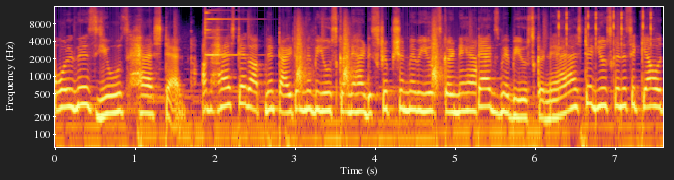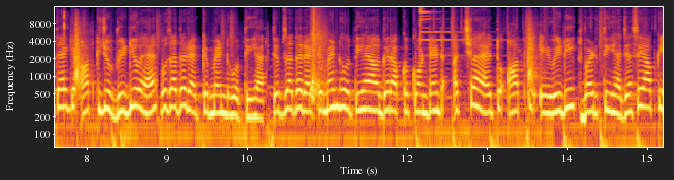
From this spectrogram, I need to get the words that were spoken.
ऑलवेज यूज़ हैश टैग अब हैश टैग आपने टाइटल में भी यूज़ करने हैं डिस्क्रिप्शन में भी यूज़ करने हैं टैग्स में भी यूज़ करने हैं। हैश टैग यूज़ करने से क्या होता है की आपकी जो वीडियो है, वो ज़्यादा रेकमेंड होती है। जब ज़्यादा रेकमेंड होती है, अगर आपका कॉन्टेंट अच्छा है तो आपकी एवीडी बढ़ती है। जैसे आपकी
